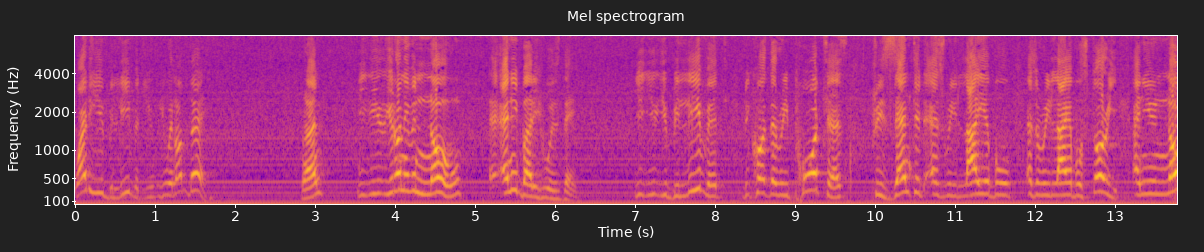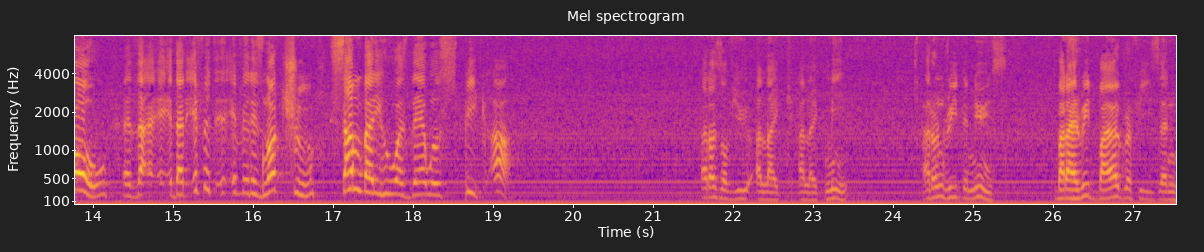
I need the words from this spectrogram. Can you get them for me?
Why do you believe it? You, you were not there right? You, you don't even know anybody who was there. You, you, you believe it because the reporters presented as reliable as a reliable story. And you know that, that if, it, if it is not true somebody who was there will speak up. Others of you are like are like me. I don't read the news but i read biographies and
